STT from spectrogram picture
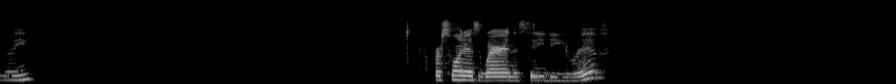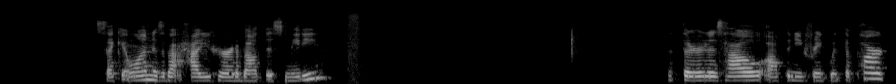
Emily. First one is where in the city do you live? Second one is about how you heard about this meeting. The third is how often you frequent the park.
